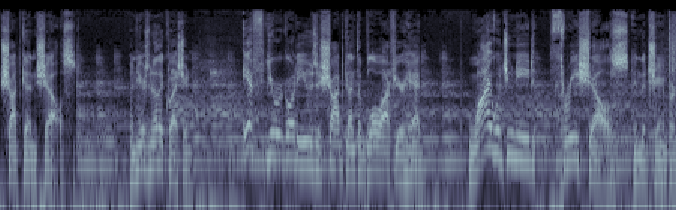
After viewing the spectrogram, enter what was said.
shotgun shells. And here's another question If you were going to use a shotgun to blow off your head, why would you need three shells in the chamber?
